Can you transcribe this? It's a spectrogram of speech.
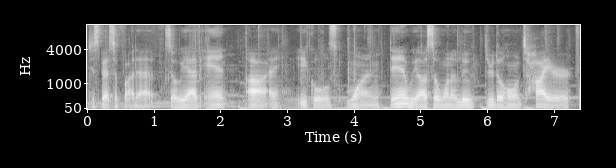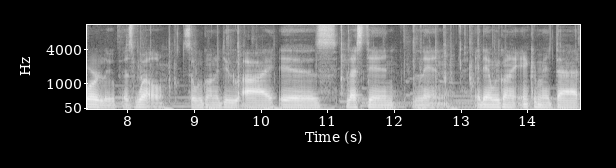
to specify that. So we have int i equals one. Then we also wanna loop through the whole entire for loop as well. So we're gonna do i is less than len. and then we're gonna increment that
